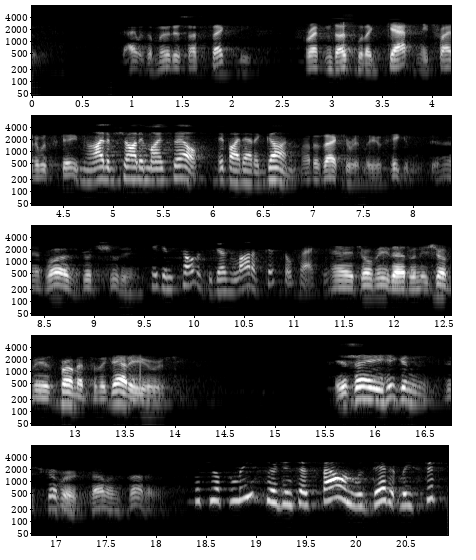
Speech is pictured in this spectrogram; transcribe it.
to. The Guy was a murder suspect. He threatened us with a gat and he tried to escape. Well, I'd have shot him myself if I'd had a gun. Not as accurately as Higgins did. Yeah, it was good shooting. Higgins told us he does a lot of pistol practice. Yeah, he told me that when he showed me his permit for the gat he used. You say Higgins discovered Fallon's body. But your police surgeon says Fallon was dead at least 15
